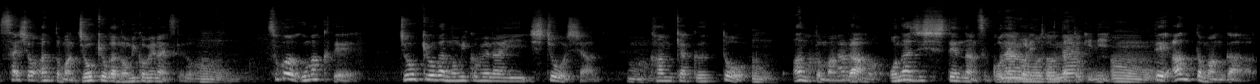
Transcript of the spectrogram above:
最初アントマン状況が飲み込めないんですけど、うん。そこはうまくて状況が飲み込めない視聴者うん。観客とうん。アントマンがほ同じ視点なんですよ。5年後に飛んだ時に、でアントマンが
